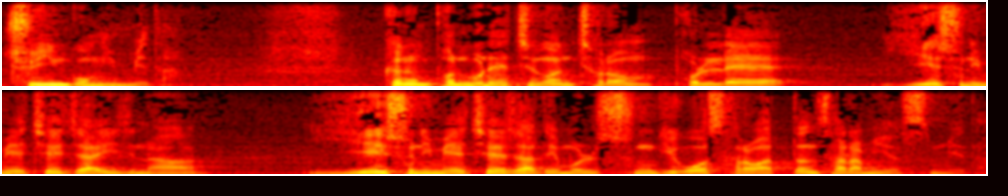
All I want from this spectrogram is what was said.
주인공입니다. 그는 본문의 증언처럼 본래 예수님의 제자이나 예수님의 제자됨을 숨기고 살아왔던 사람이었습니다.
